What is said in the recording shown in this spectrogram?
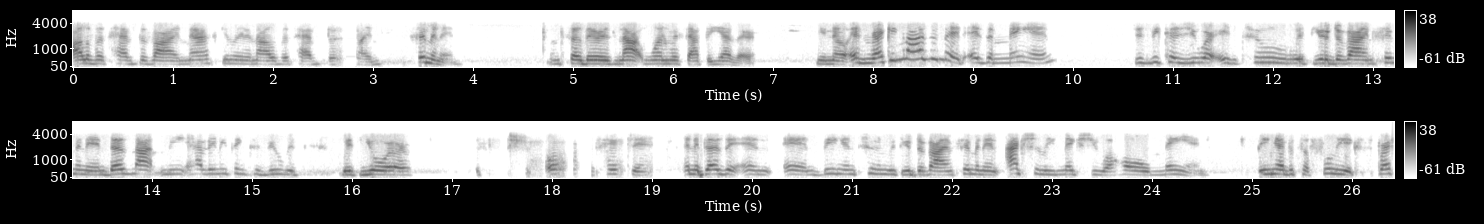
All of us have divine masculine, and all of us have divine feminine. And so there is not one without the other. You know, and recognizing that as a man, just because you are in tune with your divine feminine does not mean have anything to do with with your orientation and it doesn't and and being in tune with your divine feminine actually makes you a whole man. Being able to fully express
